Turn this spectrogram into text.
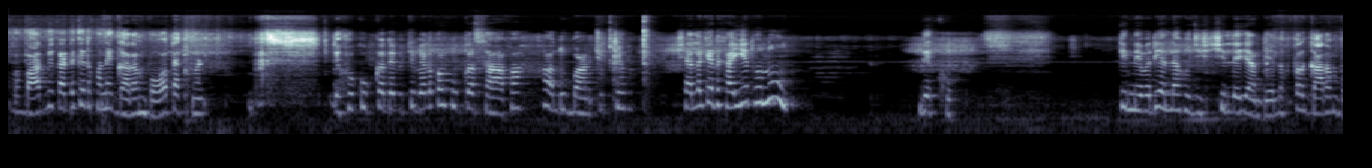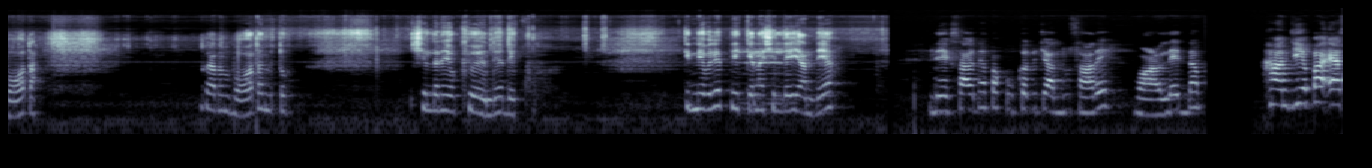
ਆਪਾਂ ਬਾਅਦ ਵੀ ਕੱਢ ਕੇ ਦਿਖਾਉਂਦੇ ਗਰਮ ਬਹੁਤ ਹੈ ਇੱਕ ਮਿੰਟ ਦੇਖੋ ਕੁੱਕਰ ਦੇ ਵਿੱਚ ਬਿਲਕੁਲ ਕੁੱਕਰ ਸਾਫ਼ ਆ ਆਲੂ ਬਣ ਚੁੱਕੇ ਆ ਛੱਲ ਕੇ ਦਿਖਾਈਏ ਤੁਹਾਨੂੰ ਦੇਖੋ ਕਿੰਨੇ ਵਧੀਆ ਅੱਲਾ ਹੋ ਜੀ ਛਿੱਲੇ ਜਾਂਦੇ ਆ ਪਰ ਗਰਮ ਬਹੁਤ ਆ। ਗਰਮ ਬਹੁਤ ਆ ਮੇਰੇ ਛਿੱਲਣੇ ਔਖੇ ਹੋ ਜਾਂਦੇ ਆ, ਦੇਖੋ। ਕਿੰਨੇ ਵਧੀਆ ਤਰੀਕੇ ਨਾਲ ਛਿੱਲੇ ਜਾਂਦੇ ਆ। ਦੇਖ ਸਕਦੇ ਆਪਾਂ ਕੁੱਕਰ ਵਿੱਚ ਆਲੂ ਸਾਰੇ ਵਾਲ ਲਏ ਇਦਾਂ। ਹਾਂਜੀ, ਆਪਾਂ ਇਸ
